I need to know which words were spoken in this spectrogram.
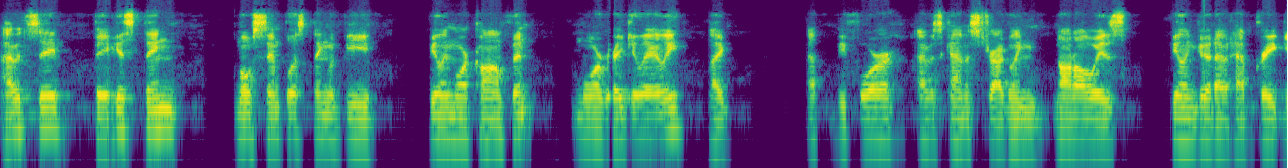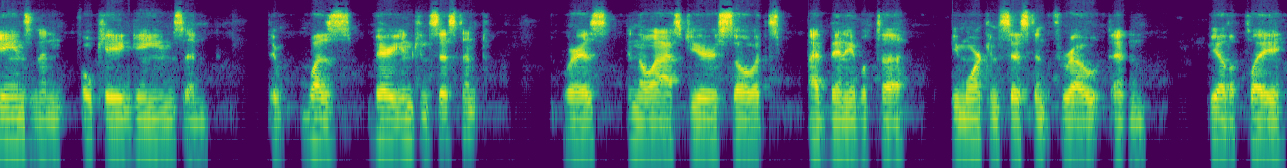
I would say biggest thing, most simplest thing would be feeling more confident more regularly. Like at, before, I was kind of struggling, not always feeling good. I would have great games and then okay games, and it was very inconsistent. Whereas in the last year or so, it's I've been able to be more consistent throughout and be able to play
